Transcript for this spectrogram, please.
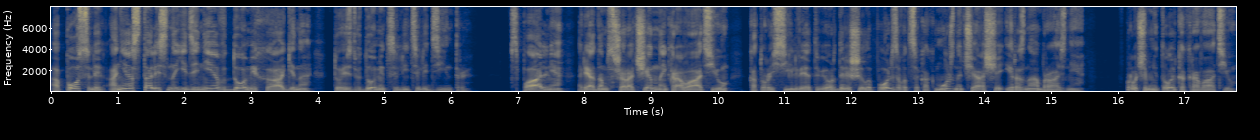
А после они остались наедине в доме Хагена — то есть в доме целителя Динтры. В спальне, рядом с широченной кроватью, которой Сильвия твердо решила пользоваться как можно чаще и разнообразнее. Впрочем, не только кроватью.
